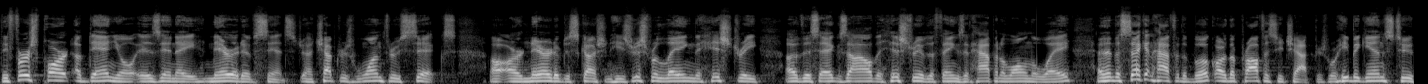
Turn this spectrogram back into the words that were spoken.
the first part of Daniel is in a narrative sense. Uh, chapters 1 through 6 uh, are narrative discussion. He's just relaying the history of this exile, the history of the things that happened along the way. And then the second half of the book are the prophecy chapters, where he begins to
